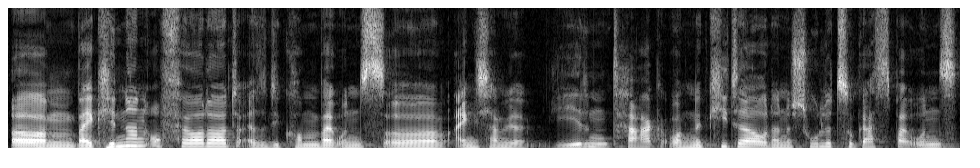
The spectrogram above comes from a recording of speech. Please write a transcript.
ähm, bei Kindern auch fördert. Also die kommen bei uns, äh, eigentlich haben wir jeden Tag irgendeine Kita oder eine Schule zu Gast bei uns.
